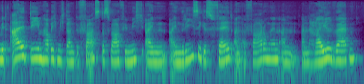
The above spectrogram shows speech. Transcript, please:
Mit all dem habe ich mich dann befasst. Das war für mich ein, ein riesiges Feld an Erfahrungen, an, an Heilwerden.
